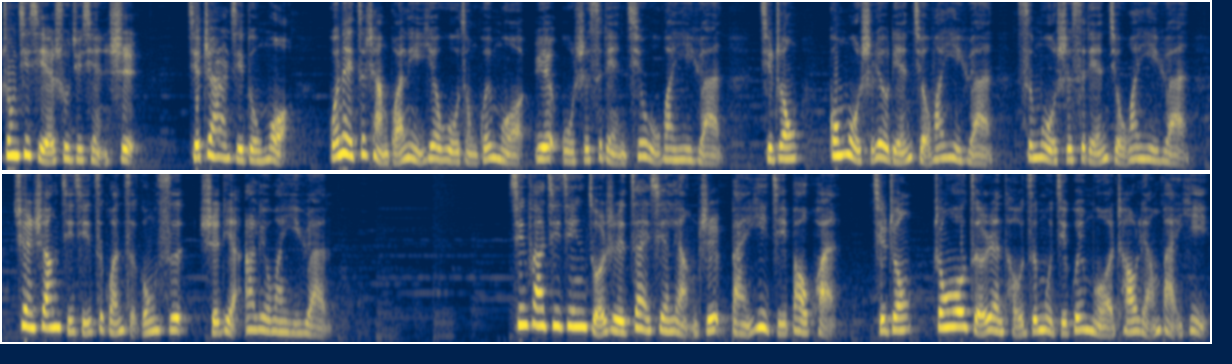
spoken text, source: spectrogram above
中期协数据显示，截至二季度末，国内资产管理业务总规模约五十四点七五万亿元，其中。公募十六点九万亿元，私募十四点九万亿元，券商及其资管子公司十点二六万亿元。新发基金昨日再现两支百亿级爆款，其中中欧责任投资募集规模超两百亿，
